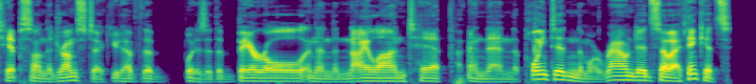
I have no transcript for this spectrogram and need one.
tips on the drumstick. You'd have the what is it, the barrel, and then the nylon tip, and then the pointed and the more rounded. So I think it's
